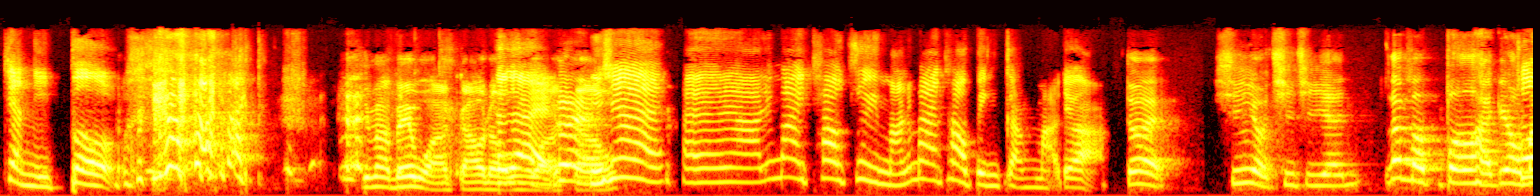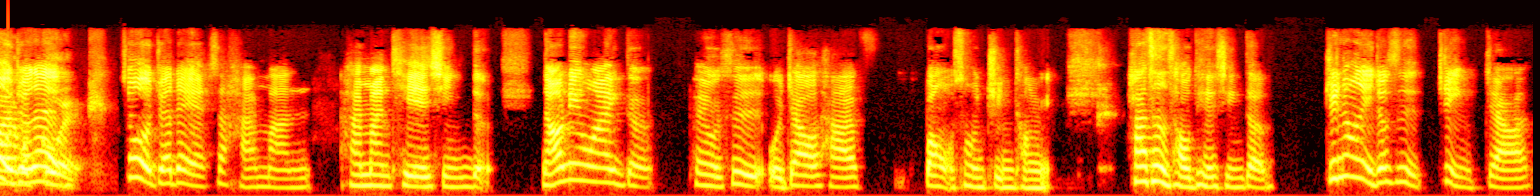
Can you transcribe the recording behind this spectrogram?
叫你不，你妈被挖高了，对不对？对，你现在，哎呀，你买一套醉嘛，你买一套冰缸嘛，对吧？对，心有戚戚焉，那么薄还给我卖那么贵，所以我觉得也是还蛮还蛮贴心的。然后另外一个朋友是我叫他帮我送金汤饮，他真的超贴心的。Gin Tonic 就是 Gin 加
